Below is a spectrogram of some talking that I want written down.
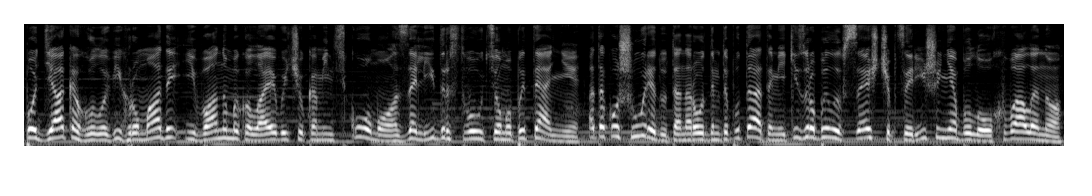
Подяка голові громади Івану Миколаєвичу Камінському за лідерство у цьому питанні, а також уряду та народним депутатам, які зробили все, щоб це рішення було ухвалено.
